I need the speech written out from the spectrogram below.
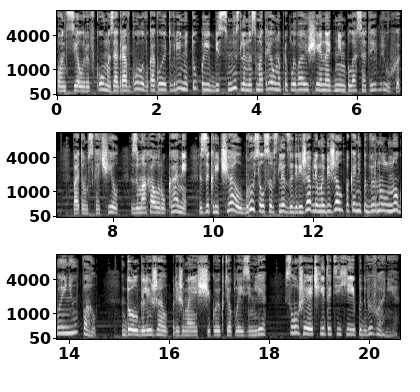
Он сел рывком и, задрав голову, какое-то время тупо и бессмысленно смотрел на проплывающее над ним полосатое брюхо. Потом вскочил, замахал руками, закричал, бросился вслед за дирижаблем и бежал, пока не подвернул ногу и не упал. Долго лежал, прижимая щекой к теплой земле, слушая чьи-то тихие подвывания.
